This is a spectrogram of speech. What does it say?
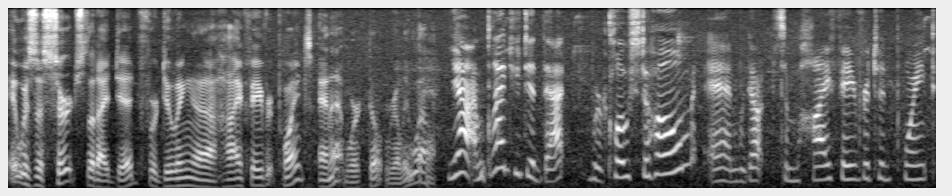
it was a search that I did for doing uh, high favorite points, and that worked out really well. Yeah, I'm glad you did that. We're close to home and we got some high favorited point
